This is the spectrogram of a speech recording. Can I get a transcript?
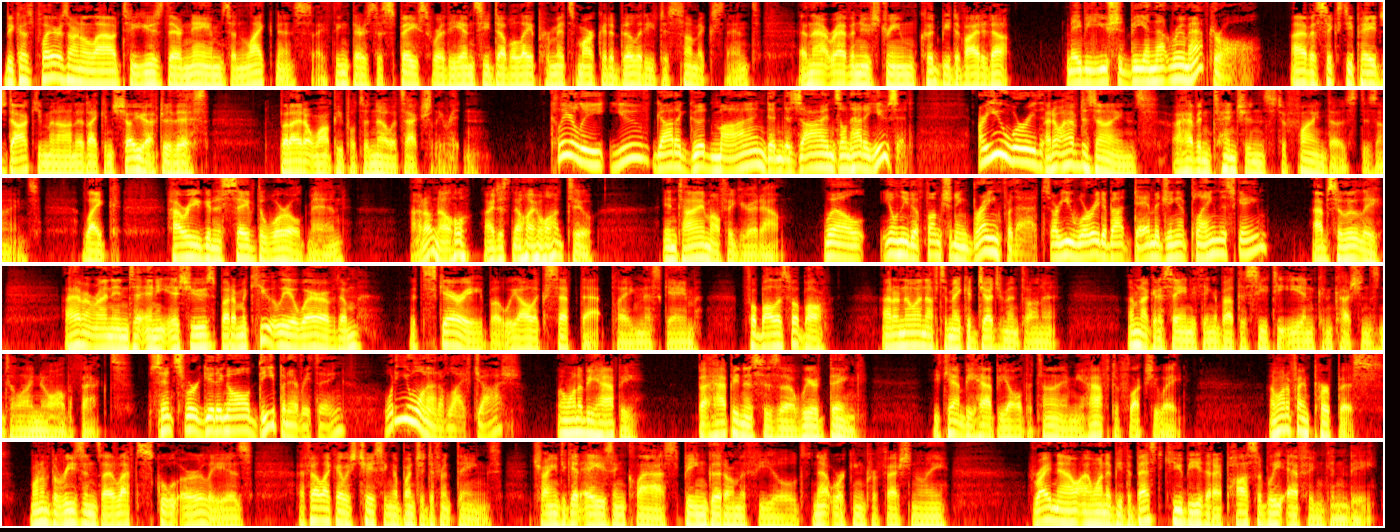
Because players aren't allowed to use their names and likeness, I think there's a space where the NCAA permits marketability to some extent, and that revenue stream could be divided up. Maybe you should be in that room after all. I have a 60 page document on it I can show you after this, but I don't want people to know it's actually written. Clearly, you've got a good mind and designs on how to use it. Are you worried? I don't have designs. I have intentions to find those designs. Like, how are you going to save the world, man? I don't know. I just know I want to. In time, I'll figure it out. Well, you'll need a functioning brain for that. Are you worried about damaging it playing this game? Absolutely. I haven't run into any issues, but I'm acutely aware of them. It's scary, but we all accept that playing this game. Football is football. I don't know enough to make a judgment on it. I'm not going to say anything about the CTE and concussions until I know all the facts. Since we're getting all deep and everything, what do you want out of life, Josh? I want to be happy. But happiness is a weird thing. You can't be happy all the time. You have to fluctuate. I want to find purpose. One of the reasons I left school early is I felt like I was chasing a bunch of different things. Trying to get A's in class, being good on the field, networking professionally. Right now, I want to be the best QB that I possibly effing can be.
